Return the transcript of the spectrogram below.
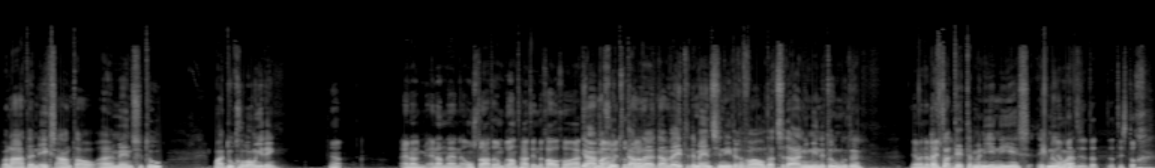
we laten een x aantal eh, mensen toe, maar doe gewoon je ding. En dan, en dan en ontstaat er een brandhaard in de Galgenwaard. en Ja, maar goed, dan, eh, dan weten de mensen in ieder geval dat ze daar niet meer naartoe moeten. Ja, maar dan Of weet dat dit de manier niet is. Ik noem ja, maar het. dat, dat is toch...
